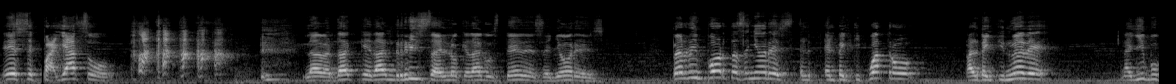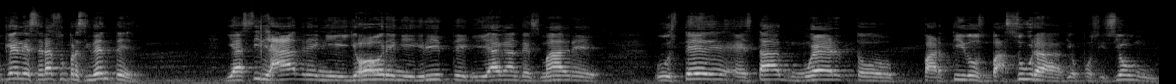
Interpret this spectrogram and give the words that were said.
ese payaso. La verdad que dan risa es lo que dan ustedes, señores. Pero no importa, señores. El, 24 al 29, Nayib Bukele será su presidente. Y así ladren y lloren y griten y hagan desmadre. Ustedes están muertos, partidos basura de oposición.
